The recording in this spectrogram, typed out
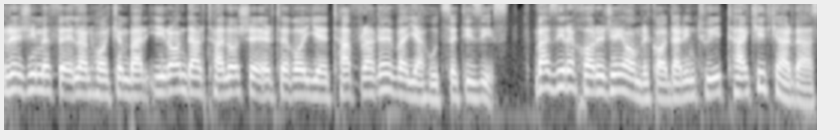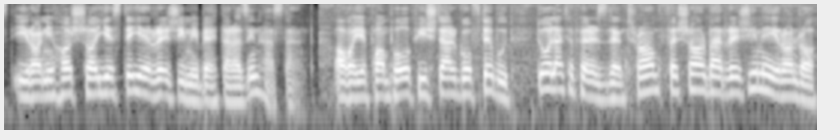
رژیم فعلا حاکم بر ایران در تلاش ارتقای تفرقه و یهود ستیزی است. وزیر خارجه آمریکا در این توییت تاکید کرده است ایرانی ها شایسته رژیمی بهتر از این هستند آقای پامپو پیشتر گفته بود دولت پرزیدنت ترامپ فشار بر رژیم ایران را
